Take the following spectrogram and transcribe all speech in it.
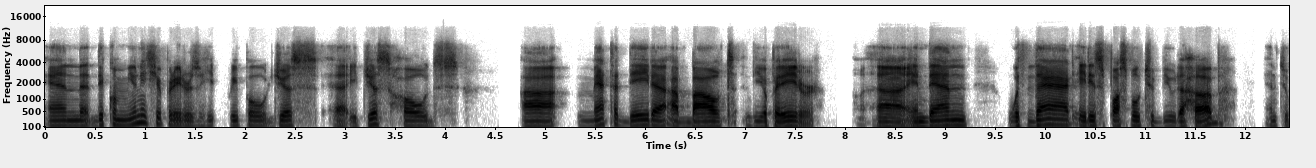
and the community operators repo just uh, it just holds uh, metadata about the operator, and then with that, it is possible to build a hub and to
